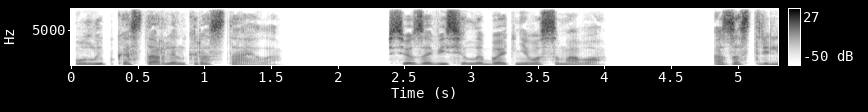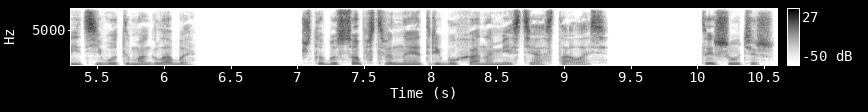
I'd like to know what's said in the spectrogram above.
Улыбка Старлинг растаяла. Все зависело бы от него самого. А застрелить его ты могла бы? Чтобы собственная требуха на месте осталась. Ты шутишь?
